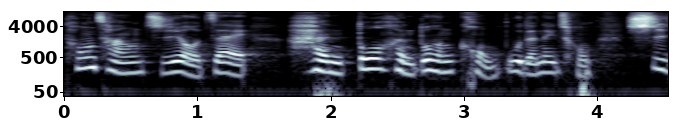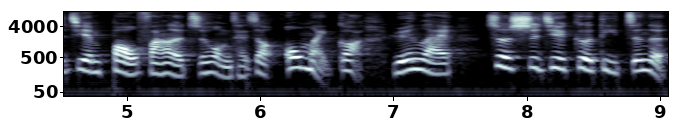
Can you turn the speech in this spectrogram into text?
通常只有在很多很多很恐怖的那种事件爆发了之后，我们才知道，Oh my God，原来这世界各地真的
